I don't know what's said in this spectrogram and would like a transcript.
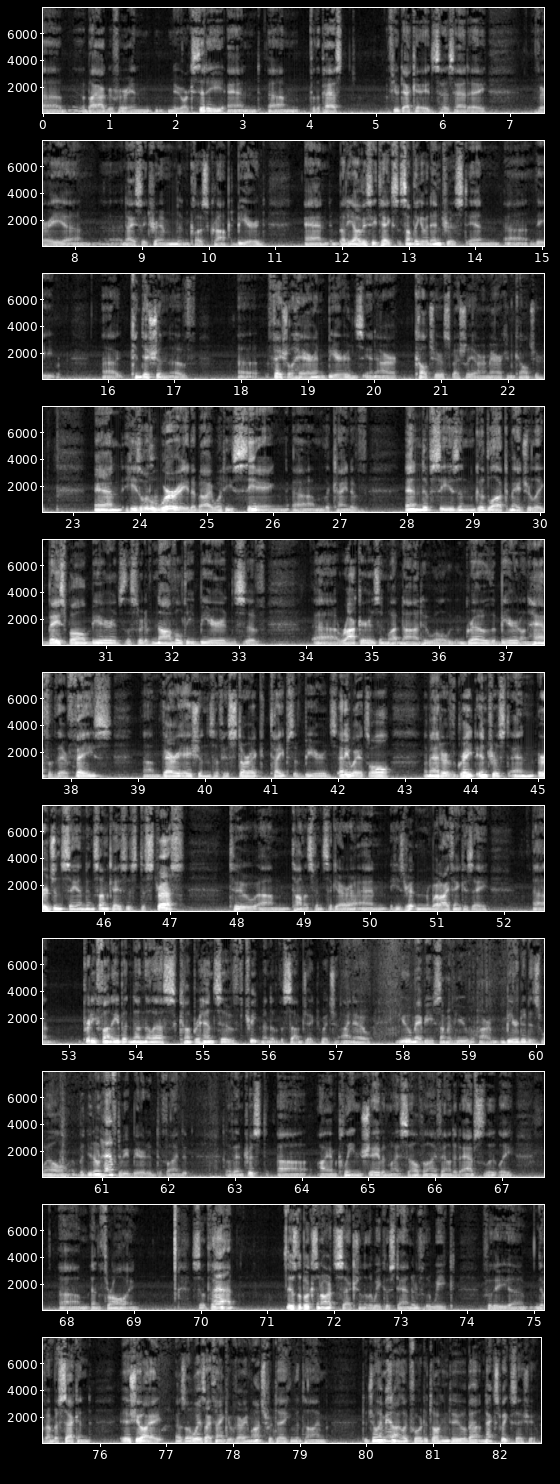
uh, biographer in New York City, and um, for the past few decades has had a very um, nicely trimmed and close cropped beard, and but he obviously takes something of an interest in uh, the uh, condition of uh, facial hair and beards in our culture, especially our American culture. And he's a little worried about what he's seeing, um, the kind of end of season good luck Major League Baseball beards, the sort of novelty beards of uh, rockers and whatnot who will grow the beard on half of their face, um, variations of historic types of beards. Anyway, it's all a matter of great interest and urgency, and in some cases distress, to um, Thomas Vinciguerra. And he's written what I think is a uh, pretty funny but nonetheless comprehensive treatment of the subject, which I know you, maybe some of you, are bearded as well, but you don't have to be bearded to find it of interest. Uh, I am clean shaven myself, and I found it absolutely um, enthralling. So that is the books and arts section of the Weekly Standard for the week for the uh, November second issue. I, as always, I thank you very much for taking the time to join me, and I look forward to talking to you about next week's issue.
